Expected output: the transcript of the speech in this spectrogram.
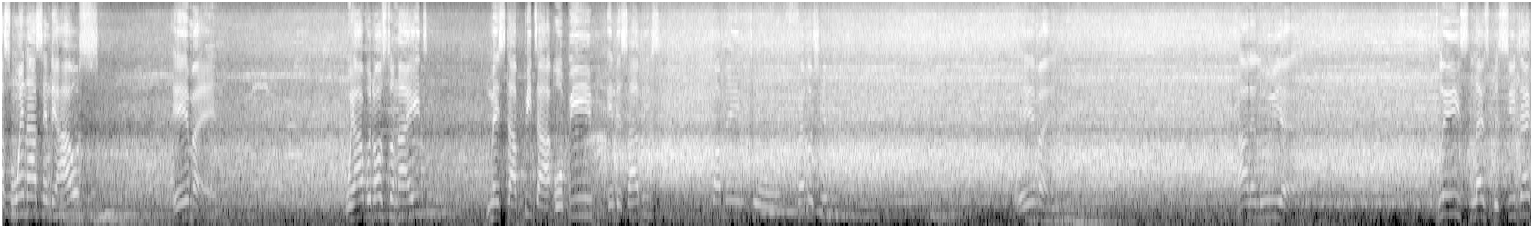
as winners in the house. Amen. We have with us tonight Mr. Peter Obi in the service coming to fellowship. Amen. Hallelujah. Please let's be seated.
